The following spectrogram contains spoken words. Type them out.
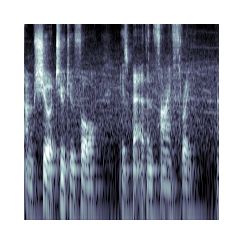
I'm sure 2-2-4 is better than 5-3. Uh,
